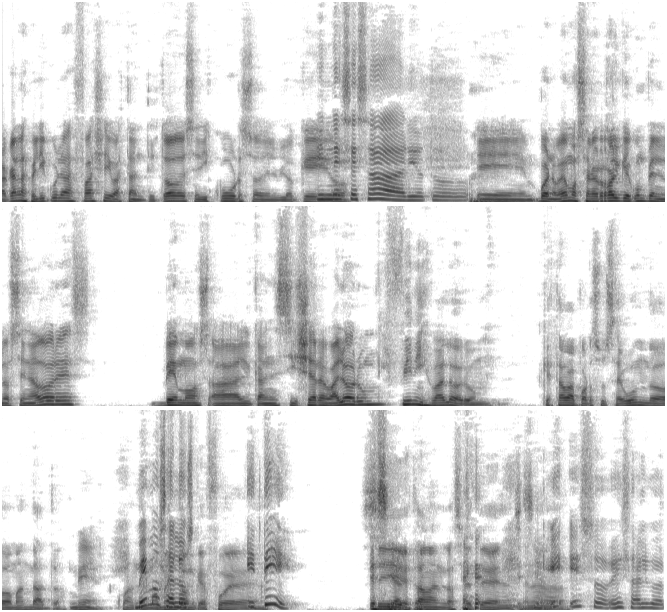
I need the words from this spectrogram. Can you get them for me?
acá en las películas falla y bastante. Todo ese discurso del bloqueo. Innecesario todo. Eh, bueno, vemos el rol que cumplen los senadores. Vemos al canciller Valorum. Finis Valorum, que estaba por su segundo mandato. Bien. Cuando- Vemos a los que fue... ET. Es Sí, cierto. estaban los ET en el Senado. E- Eso es algo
